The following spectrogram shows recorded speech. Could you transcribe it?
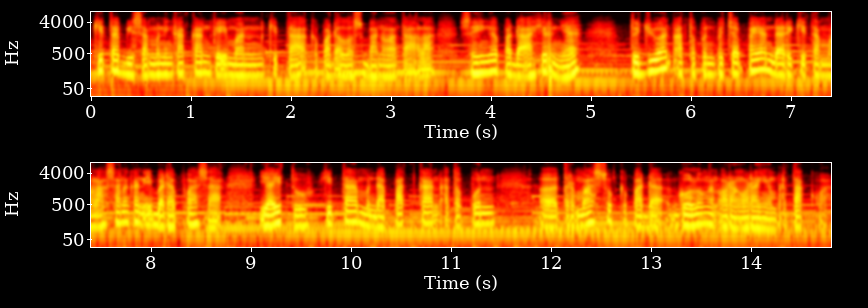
kita bisa meningkatkan keimanan kita kepada Allah Subhanahu wa taala sehingga pada akhirnya tujuan ataupun pencapaian dari kita melaksanakan ibadah puasa yaitu kita mendapatkan ataupun e, termasuk kepada golongan orang-orang yang bertakwa.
